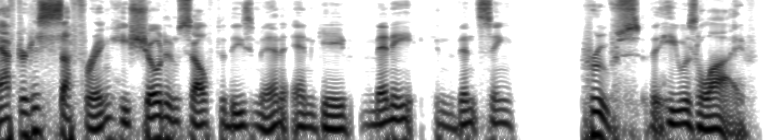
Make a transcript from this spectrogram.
After his suffering, he showed himself to these men and gave many convincing proofs that he was alive.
